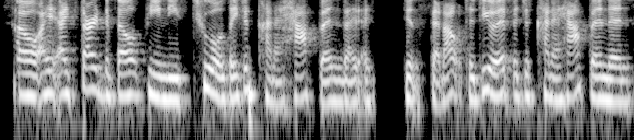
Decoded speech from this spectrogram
So I, I, started developing these tools. They just kind of happened. I, I, didn't set out to do it, but just kind of happened. And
